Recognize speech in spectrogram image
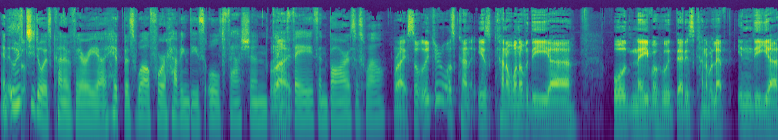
And Euljiro is kind of very uh, hip as well for having these old-fashioned Right. cafes and bars as well. Right. So Euljiro was kind of is kind of one of the uh, old neighborhood that is kind of left in the uh,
